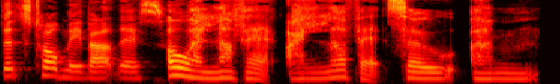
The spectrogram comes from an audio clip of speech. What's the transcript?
that's told me about this. Oh, I love it. I love it. So, um,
